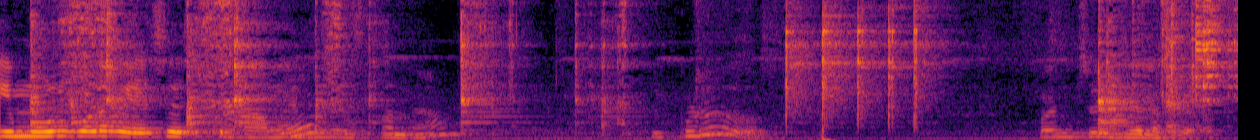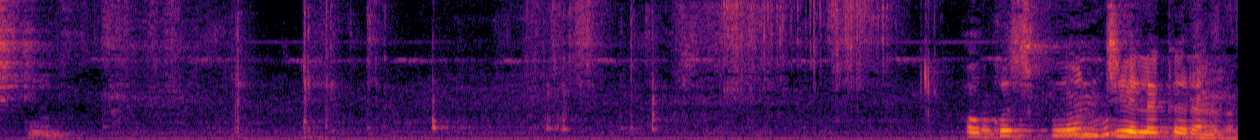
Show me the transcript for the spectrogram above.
ఈ మూడు కూడా వేసేసుకున్నాము. వేసుకున్నాం. ఇప్పుడు కొంచెం జీలకర్ర. ఒక స్పూన్ జీలకర్ర.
